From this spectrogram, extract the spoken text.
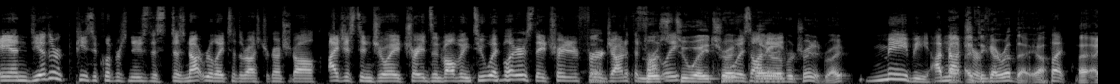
And the other piece Clippers news, this does not relate to the roster crunch at all. I just enjoy trades involving two way players. They traded for Jonathan First Motley, two way who tra- was on player a ever traded, right? maybe. I'm not I, sure. I think I read that. Yeah, But- I, I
